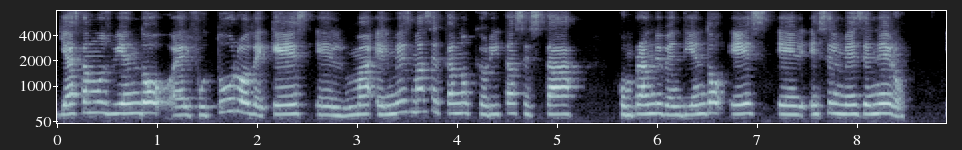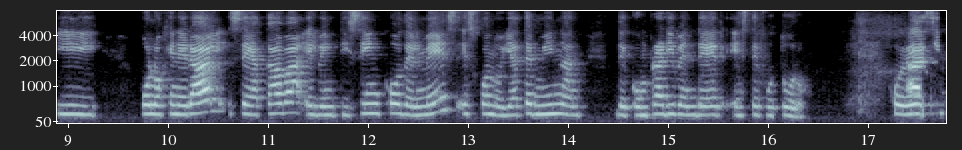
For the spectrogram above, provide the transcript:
ya estamos viendo el futuro de que es el, el mes más cercano que ahorita se está comprando y vendiendo es el, es el mes de enero. Y por lo general se acaba el 25 del mes, es cuando ya terminan de comprar y vender este futuro. Judith,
